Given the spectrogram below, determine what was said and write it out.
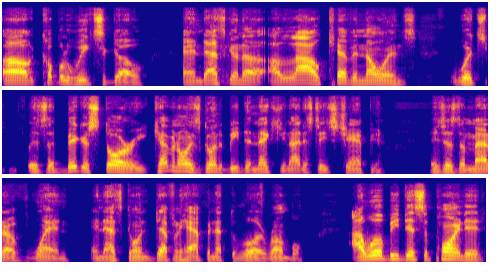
uh, a couple of weeks ago, and that's going to allow Kevin Owens, which is a bigger story. Kevin Owens is going to be the next United States champion. It's just a matter of when, and that's going to definitely happen at the Royal Rumble. I will be disappointed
